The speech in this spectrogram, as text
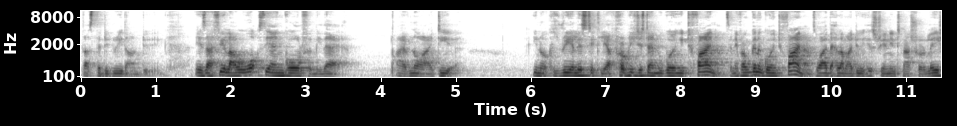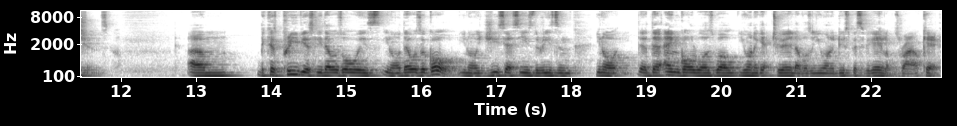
That's the degree that I'm doing. Is I feel like well, what's the end goal for me there? I have no idea. You know, because realistically, I probably just end up going into finance. And if I'm going to go into finance, why the hell am I doing history and international relations? Um, because previously there was always, you know, there was a goal. You know, GCSE is the reason you know, the, the end goal was, well, you want to get to A levels and you want to do specific A levels, right? Okay,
